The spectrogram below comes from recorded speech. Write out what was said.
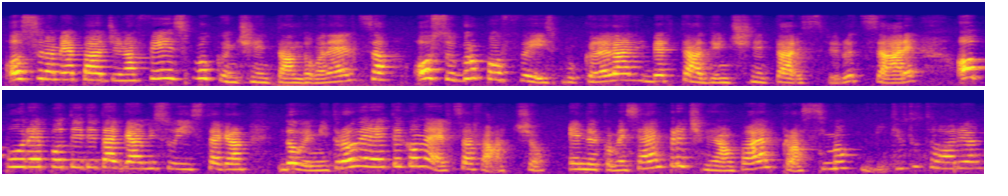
O sulla mia pagina facebook Incinentando con Elsa o sul gruppo facebook La Libertà di Incinettare e Sferuzzare oppure potete taggarmi su Instagram dove mi troverete come Elsa Faccio. E noi come sempre ci vediamo poi al prossimo video tutorial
